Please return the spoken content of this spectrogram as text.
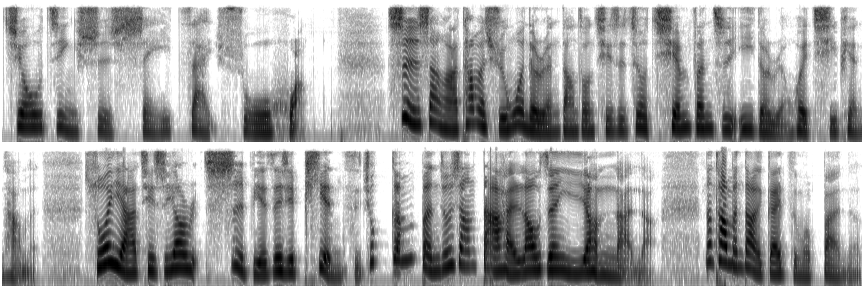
究竟是谁在说谎。事实上啊，他们询问的人当中，其实只有千分之一的人会欺骗他们。所以啊，其实要识别这些骗子，就根本就像大海捞针一样难啊。那他们到底该怎么办呢？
